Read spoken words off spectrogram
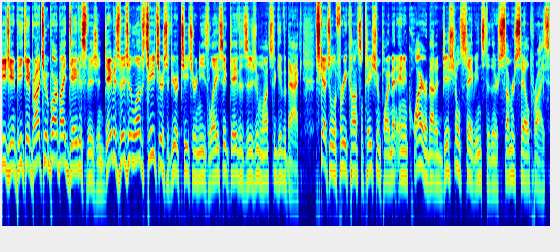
DJ and PK brought to you in part by Davis Vision. Davis Vision loves teachers. If you're a teacher who needs LASIK, Davis Vision wants to give it back. Schedule a free consultation appointment and inquire about additional savings to their summer sale price.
